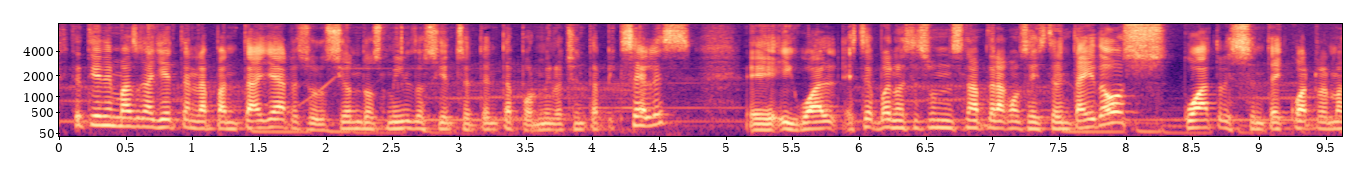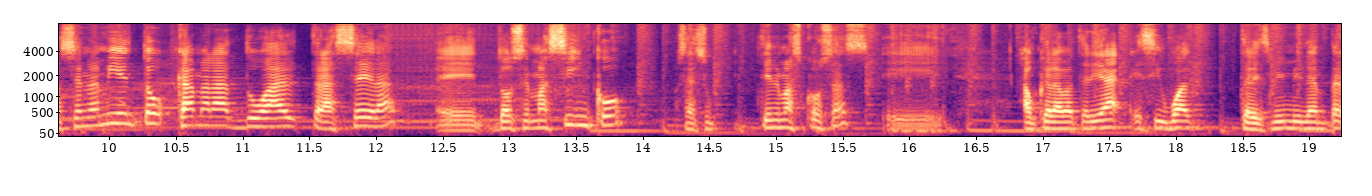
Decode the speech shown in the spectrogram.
Este tiene más galleta en la pantalla, resolución 2270 x 1080 píxeles. Eh, igual, este, bueno, este es un Snapdragon 632, 4 y 64 de almacenamiento, cámara dual trasera, 12 eh, más 5, o sea, tiene más cosas. Eh, aunque la batería es igual 3000 mAh,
